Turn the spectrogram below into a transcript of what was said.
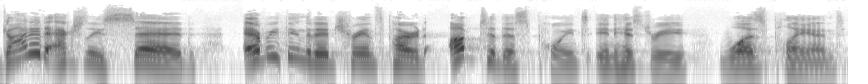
God had actually said everything that had transpired up to this point in history was planned,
